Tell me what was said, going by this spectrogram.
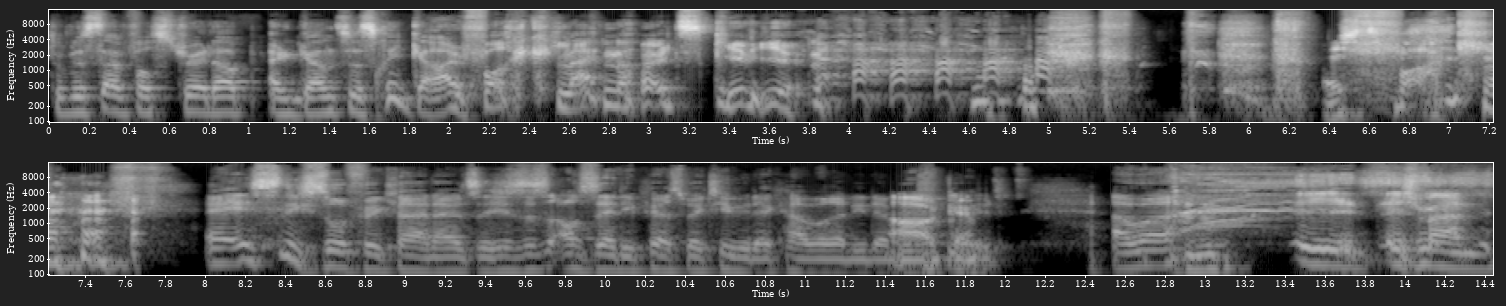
du bist einfach straight up ein ganzes Regalfach kleiner als Gideon. Echt? Fuck. Er ist nicht so viel kleiner als ich. Es ist auch sehr die Perspektive der Kamera, die da Ah, okay. Aber Ich, ich meine,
